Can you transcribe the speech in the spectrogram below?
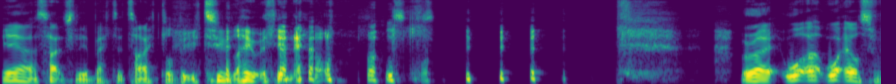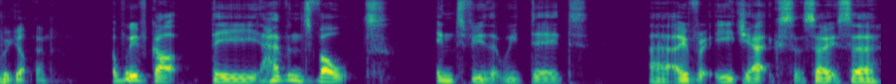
Yeah, it's actually a better title, but you're too late with it now. right. What what else have we got then? We've got the Heaven's Vault interview that we did uh, over at EGX. So it's a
